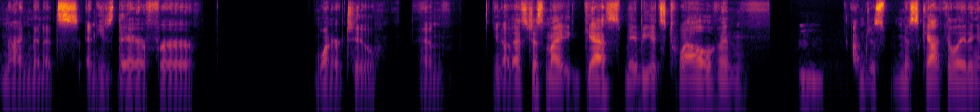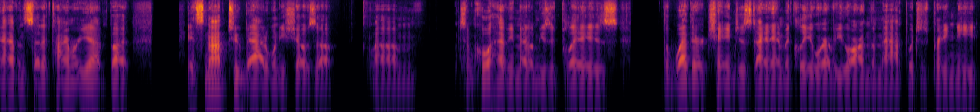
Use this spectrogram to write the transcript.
nine minutes, and he's there for one or two. And you know, that's just my guess. Maybe it's twelve and Mhm. I'm just miscalculating. I haven't set a timer yet, but it's not too bad when he shows up. Um, some cool heavy metal music plays. The weather changes dynamically wherever you are on the map, which is pretty neat.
